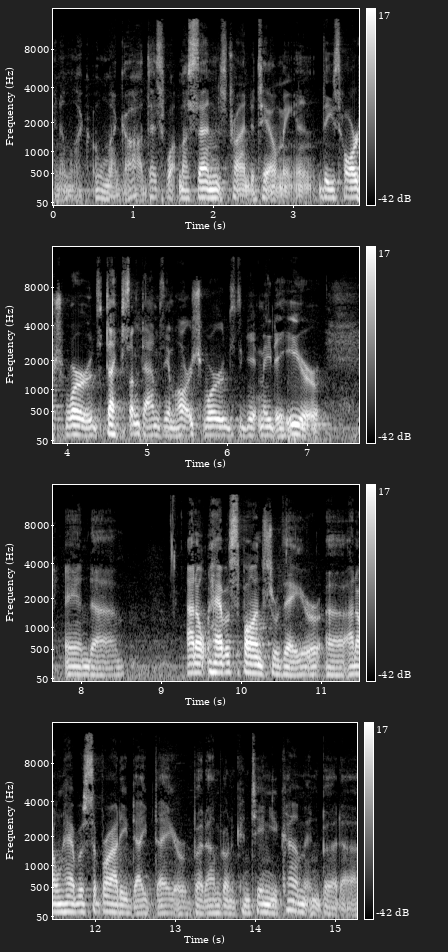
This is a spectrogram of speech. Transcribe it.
And I'm like, oh my God, that's what my son is trying to tell me. And these harsh words take sometimes them harsh words to get me to hear. And uh, I don't have a sponsor there. Uh, I don't have a sobriety date there, but I'm going to continue coming. But uh,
